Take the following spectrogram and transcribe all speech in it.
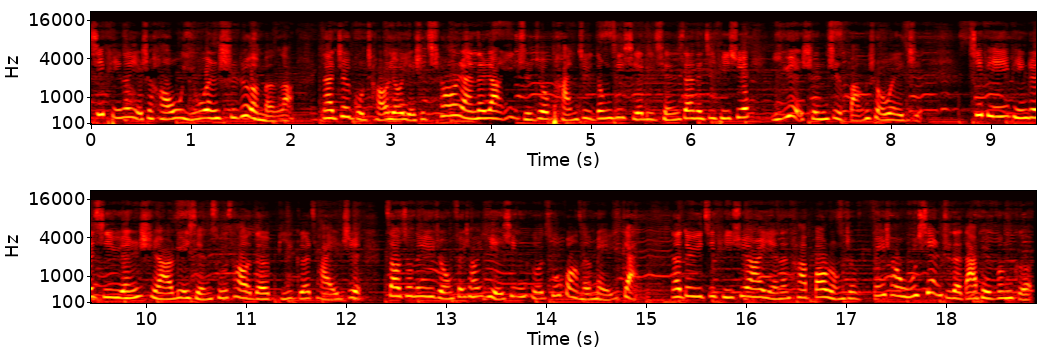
鸡皮呢也是毫无疑问是热门了。那这股潮流也是悄然的让一直就盘踞冬季鞋里前三的鸡皮靴一跃升至榜首位置。鸡皮凭着其原始而略显粗糙的皮革材质，造就了一种非常野性和粗犷的美感。那对于鸡皮靴而言呢，它包容着非常无限制的搭配风格，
